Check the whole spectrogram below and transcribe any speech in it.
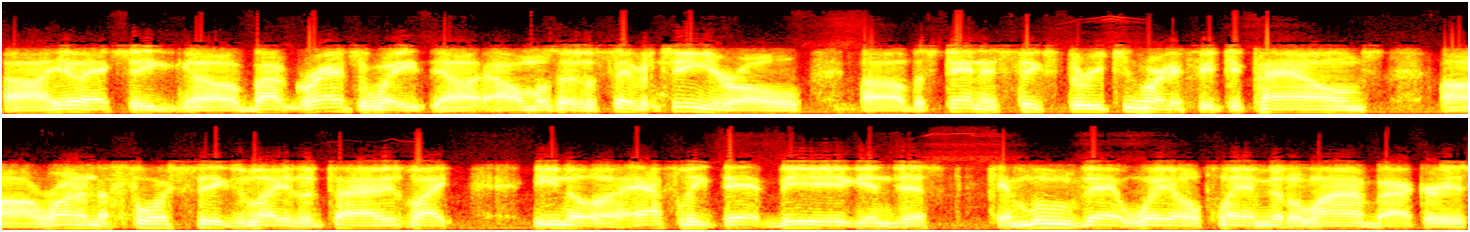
Uh, he'll actually uh, about graduate uh, almost as a 17 year old, uh, but standing 6'3", 250 pounds, uh, running a 4'6 laser time. It's like, you know, an athlete that big and just can move that well playing middle linebacker is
